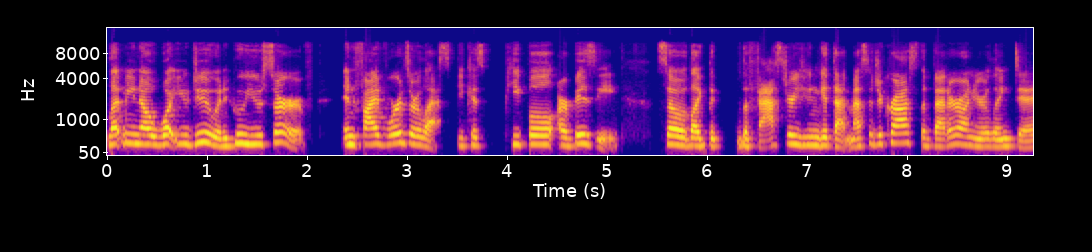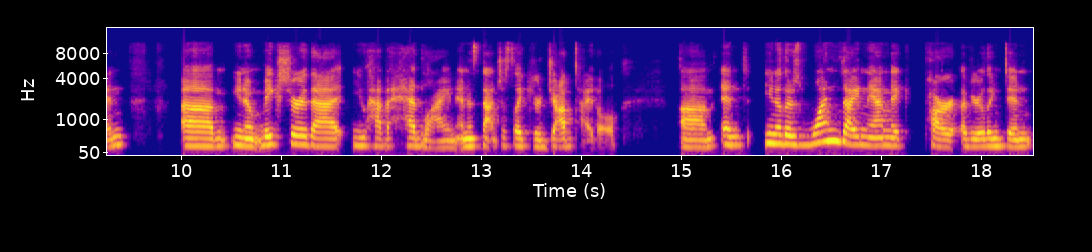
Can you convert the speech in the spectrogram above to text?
Let me know what you do and who you serve in five words or less because people are busy. So like the the faster you can get that message across, the better on your LinkedIn. Um, you know, make sure that you have a headline and it's not just like your job title. Um, and you know, there's one dynamic part of your LinkedIn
